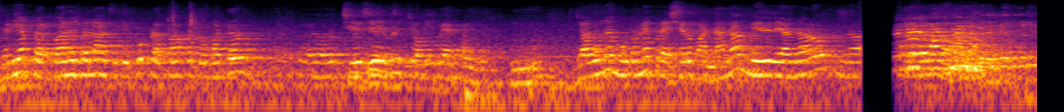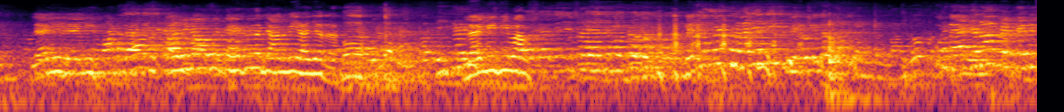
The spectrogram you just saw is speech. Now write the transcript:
ਜਿਹੜੀਆਂ ਪੈਪਾਂ ਨੇ ਪਹਿਲਾਂ ਅੱਜ ਦੇਖੋ ਪੈਪਾਂ ਘੱਟੋ ਘੱਟ 6 6 ਇੰਚ ਚੌੜੀ ਪੈਪ ਆਈ ਜਦ ਉਹਨੇ ਮੋਟਰ ਨੇ ਪ੍ਰੈਸ਼ਰ ਬਣਨਾ ਨਾ ਮੇਰੇ ਰਿਆਲ ਨਾਲ ਉਹ ਲੈ ਲਈ ਲੈ ਲਈ। ਕਾਲੀ ਨਾ ਉਹ ਕਹੇ ਤਾਂ ਜਾਨ ਵੀ ਹਾਜ਼ਰ ਆ। ਹੈ ਲੈ ਲਈ ਜੀ ਵਾਪਸ। ਮੈਨੂੰ ਕੋਈ ਨਹੀਂ ਉਹੀ ਮੈਂ ਕਹਿੰਦਾ ਬੈਠੇ ਨੇ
